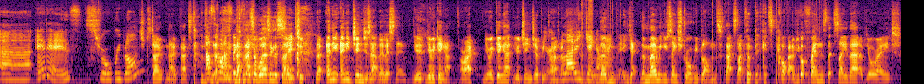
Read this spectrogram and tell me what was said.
Uh, it is strawberry blonde. Don't know. That's That's the worst thing No, that's the worst thing to say. To, look, any any gingers out there listening, you, you're a ginger, all right? You're a ginger. You're ginger. Be You're proud of it. bloody ginger, The, yeah, the moment you say strawberry blonde, that's like the biggest cop out. Have you got friends that say that of your age?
